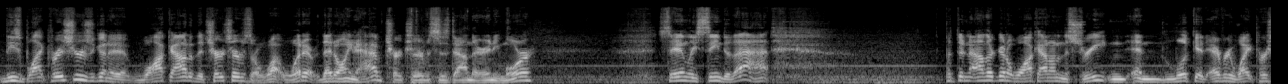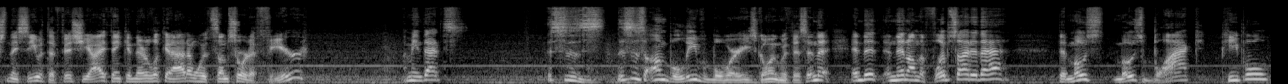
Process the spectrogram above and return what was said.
these black parishioners are going to walk out of the church service or what whatever they don't even have church services down there anymore stanley's seen to that but then now they're going to walk out on the street and, and look at every white person they see with a fishy eye, thinking they're looking at them with some sort of fear. I mean, that's this is this is unbelievable where he's going with this. And then and then and then on the flip side of that, that most most black people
